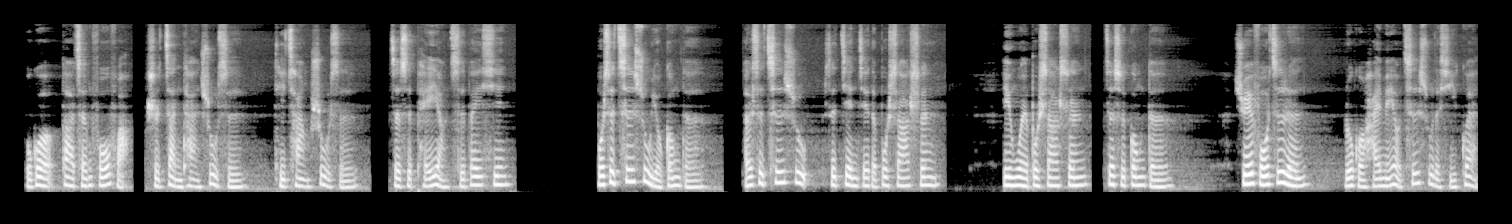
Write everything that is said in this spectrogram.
不过，大乘佛法是赞叹素食，提倡素食，这是培养慈悲心。不是吃素有功德，而是吃素是间接的不杀生，因为不杀生这是功德。学佛之人如果还没有吃素的习惯，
